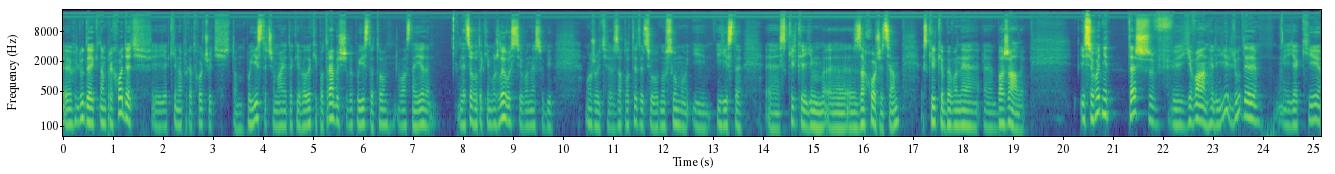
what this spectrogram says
е, люди, які там приходять, які, наприклад, хочуть там поїсти, чи мають такі великі потреби, щоб поїсти, то власне є для цього такі можливості. Вони собі можуть заплатити цю одну суму і, і їсти, е, скільки їм е, захочеться, скільки би вони бажали. І сьогодні теж в Євангелії люди, які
